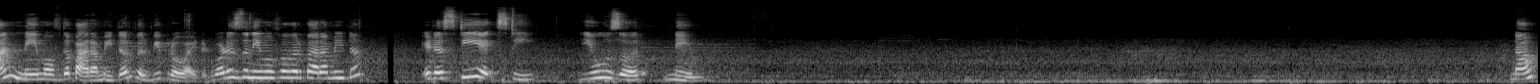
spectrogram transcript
and name of the parameter will be provided. What is the name of our parameter? It is txt user name. Now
